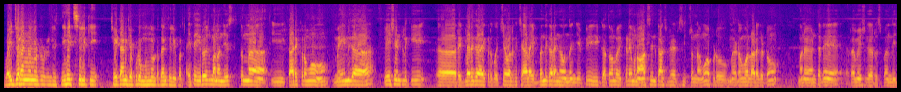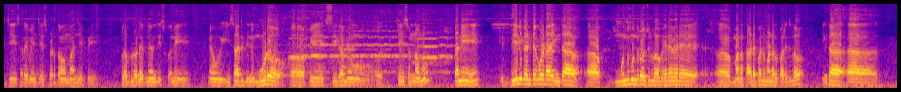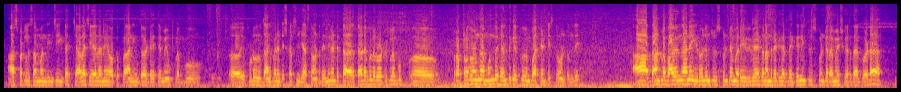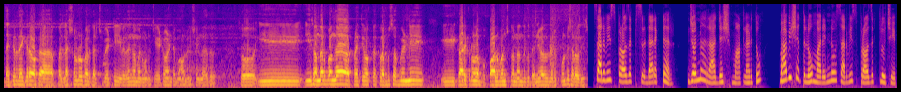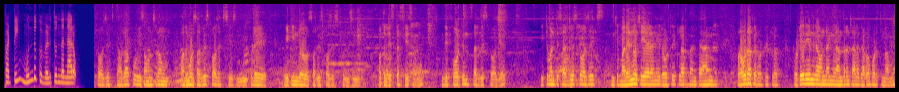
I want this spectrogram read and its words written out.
వైద్య రంగంలో ఉన్నటువంటి పిహెచ్సిలకి చేయడానికి ఎప్పుడు ముందు ఉంటుందని తెలియపడుతుంది అయితే ఈరోజు మనం చేస్తున్న ఈ కార్యక్రమం మెయిన్గా పేషెంట్లకి రెగ్యులర్గా ఇక్కడికి వచ్చే వాళ్ళకి చాలా ఇబ్బందికరంగా ఉందని చెప్పి గతంలో ఇక్కడే మనం ఆక్సిజన్ కాన్సన్ట్రేటర్స్ ఇచ్చున్నాము. అప్పుడు మేడం వాళ్ళు అడగటం మనం వెంటనే రమేష్ గారు స్పందించి సరే మేము చేసి పెడతామమ్మా అని చెప్పి క్లబ్లో నిర్ణయం తీసుకొని మేము ఈసారి దీన్ని మూడో పిహెచ్సిగా మేము చేసి ఉన్నాము కానీ దీనికంటే కూడా ఇంకా ముందు ముందు రోజుల్లో వేరే వేరే మన తాడేపల్లి మండల పరిధిలో ఇంకా హాస్పిటల్కి సంబంధించి ఇంకా చాలా చేయాలనే ఒక ప్లానింగ్ తోటి అయితే మేము క్లబ్బు ఎప్పుడు దానిపైన డిస్కషన్ చేస్తూ ఉంటుంది. ఎందుకంటే తా తాడేపల్లి రోటరీ క్లబ్ ప్రప్రథమంగా ముందు హెల్త్కి ఎక్కువ ఇంపార్టెంట్ ఇస్తూ ఉంటుంది. ఆ దాంట్లో భాగంగానే ఈ రోజున చూసుకుంటే మరి వివేకానంద రెడ్డి గారి దగ్గర నుంచి చూసుకుంటే రమేష్ గారి దాకా కూడా దగ్గర దగ్గర ఒక పది లక్షల రూపాయలు ఖర్చు పెట్టి ఈ విధంగా మరి మనం చేయటం అంటే మామూలు విషయం కాదు. సో ఈ ఈ సందర్భంగా ప్రతి ఒక్క క్లబ్ సభ్యుడిని ఈ కార్యక్రమంలో పాల్పంచుకున్నందుకు ధన్యవాదాలు తెలుపుకుంటూ సెలవు తీసుకుంటాను సర్వీస్ ప్రాజెక్ట్స్ డైరెక్టర్ జొన్న రాజేష్ మాట్లాడుతూ భవిష్యత్తులో మరెన్నో సర్వీస్ ప్రాజెక్టులు చేపట్టి ముందుకు వెళుతుందన్నారు. ప్రాజెక్ట్స్ దాదాపు ఈ సంవత్సరం పదమూడు సర్వీస్ ప్రాజెక్ట్స్ చేసింది. ఇప్పుడే మీటింగ్లో సర్వీస్ ప్రాజెక్ట్స్ గురించి మొత్తం డిస్కస్ చేశాము. ఇది ఫోర్టీన్త్ సర్వీస్ ప్రాజెక్ట్. ఇటువంటి సర్వీస్ ప్రాజెక్ట్స్ ఇంక మరెన్నో చేయాలని రోటరీ క్లబ్ అంటే I'm proud of a Rotary Club. రొటేరియన్గా ఉండడానికి మేము అందరం చాలా గర్వపడుతున్నాము.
